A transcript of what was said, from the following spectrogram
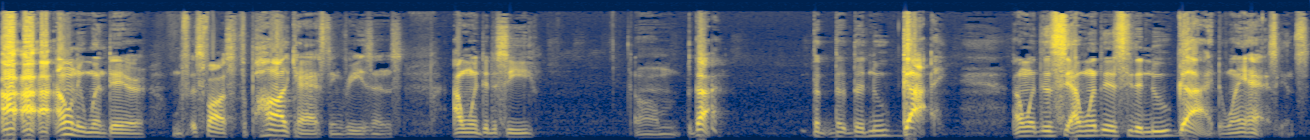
I, I I only went there as far as for podcasting reasons. I went there to see um the guy, the the, the new guy. I went to see I went to see the new guy, Dwayne Haskins.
